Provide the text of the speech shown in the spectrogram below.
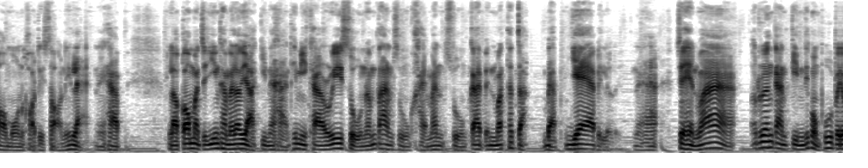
ฮอร์โมนคอร์ติซอลนี่แหละนะครับ แล้วก็มันจะยิ่งทำให้เราอยากกินอาหารที่มีแคลอรี่สูงน้ำตาลสูงไขมันสูงกลายเป็นวัฏจักรแบบแย่ไปเลยนะฮะจะเห็นว่าเรื่องการกินที่ผมพูดไป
